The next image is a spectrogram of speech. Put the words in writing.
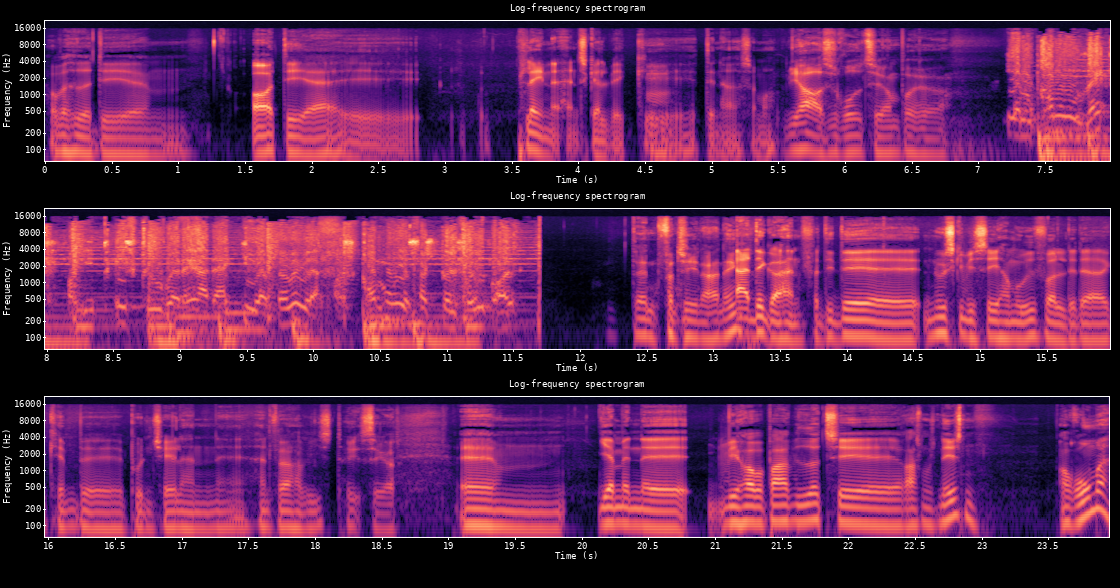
og hvad hedder det, øh, og det er øh, planen, at han skal væk øh, mm. den her sommer. Vi har også råd til ham på at høre. Jamen kom nu væk fra de pisklubber der, der ikke giver bøger. Kom ud og så spille fodbold. Den fortjener han, ikke? Ja, det gør han, fordi det, nu skal vi se ham udfolde det der kæmpe potentiale, han, øh, han før har vist. Helt sikkert. Øhm, Jamen, øh, vi hopper bare videre til Rasmus Nissen og Roma.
